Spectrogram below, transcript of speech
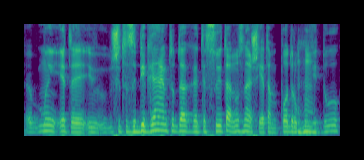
э, мы это э, что-то забегаем туда, какая-то суета. Ну, знаешь, я там под руку uh-huh. веду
